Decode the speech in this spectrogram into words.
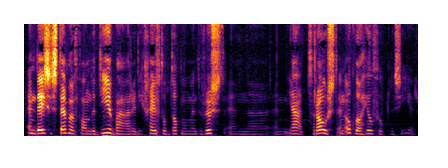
En deze stemmen van de dierbaren, die geeft op dat moment rust en, uh, en ja, troost en ook wel heel veel plezier.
